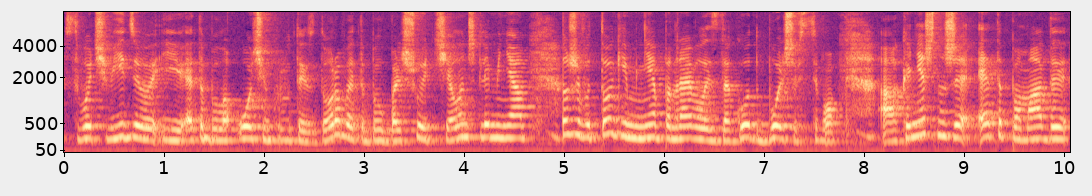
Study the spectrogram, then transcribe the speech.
Swatch видео, и это было очень круто и здорово. Это был большой челлендж для меня. Тоже в итоге мне понравилось за год больше всего. А, конечно же, это помады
